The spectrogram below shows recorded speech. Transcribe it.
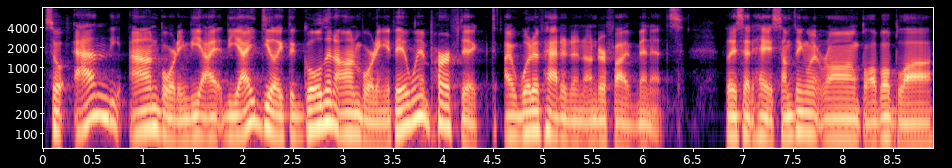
So, on the onboarding, the the ideal, like the golden onboarding, if it went perfect, I would have had it in under five minutes. They said, "Hey, something went wrong." Blah blah blah.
